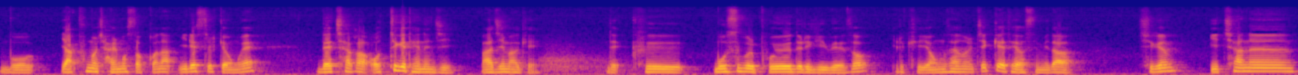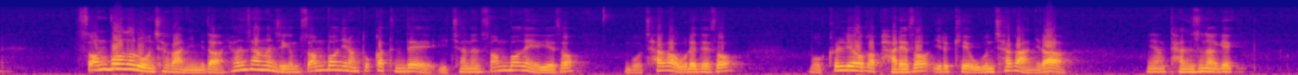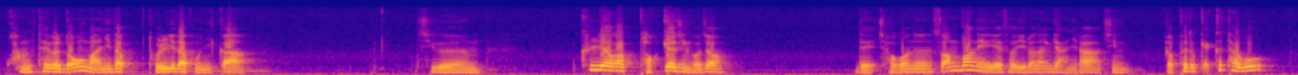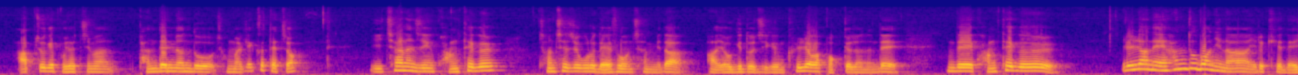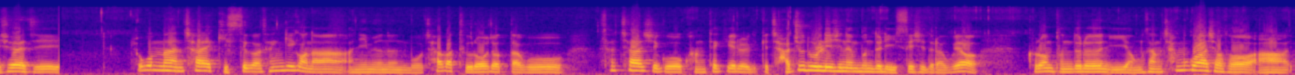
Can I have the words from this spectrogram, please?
뭐 약품을 잘못 썼거나 이랬을 경우에 내 차가 어떻게 되는지 마지막에 네, 그 모습을 보여드리기 위해서 이렇게 영상을 찍게 되었습니다. 지금 이 차는 썬번으로 온 차가 아닙니다. 현상은 지금 썬번이랑 똑같은데 이 차는 썬번에 의해서 뭐 차가 오래돼서 뭐 클리어가 발해서 이렇게 온 차가 아니라 그냥 단순하게 광택을 너무 많이 다 돌리다 보니까 지금 클리어가 벗겨진 거죠. 네, 저거는 썬번에 의해서 일어난 게 아니라 지금 옆에도 깨끗하고 앞쪽에 보셨지만 반대면도 정말 깨끗했죠. 이 차는 지금 광택을 전체적으로 내서 온 차입니다. 아, 여기도 지금 클리어가 벗겨졌는데 근데 광택을 1년에 한두 번이나 이렇게 내셔야지 조금만 차에 기스가 생기거나 아니면은 뭐 차가 더러워졌다고 세차하시고 광택기를 이렇게 자주 돌리시는 분들이 있으시더라고요. 그런 분들은 이 영상 참고하셔서 아,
